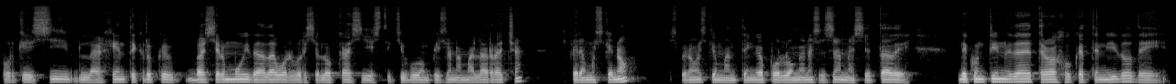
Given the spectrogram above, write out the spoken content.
Porque sí, la gente creo que va a ser muy dada a volverse loca si este equipo empieza una mala racha. Esperemos que no. Esperamos que mantenga por lo menos esa meseta de, continuidad de trabajo que ha tenido, de,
